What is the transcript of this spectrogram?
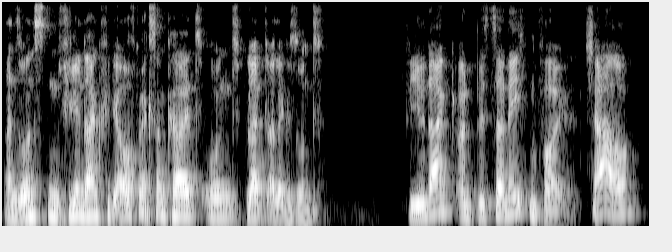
ansonsten vielen Dank für die Aufmerksamkeit und bleibt alle gesund. Vielen Dank und bis zur nächsten Folge. Ciao.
